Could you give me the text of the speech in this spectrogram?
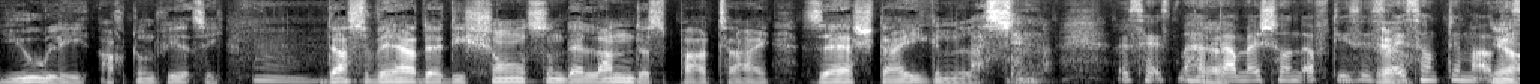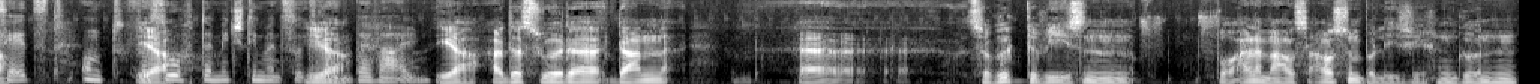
Juli 48. Das werde die Chancen der Landespartei sehr steigen lassen. Das heißt, man hat ja. damals schon auf dieses ja. Ressentiment ja. gesetzt und versucht, ja. damit Stimmen zu kriegen bei Wahlen. Ja, das wurde dann äh, zurückgewiesen, vor allem aus außenpolitischen Gründen,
